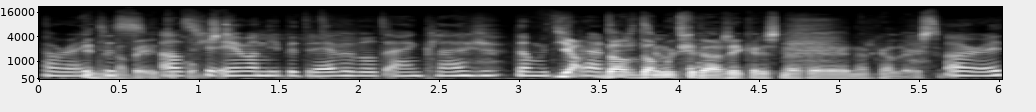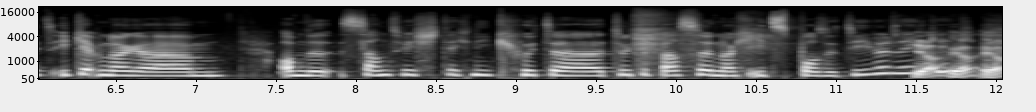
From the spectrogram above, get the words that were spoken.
Alright, in de dus nabije als je toekomst. een van die bedrijven wilt aanklagen, dan moet je Ja, daar dan, dan moet je daar zeker eens naar, naar gaan luisteren. Alright, ik heb nog, ehm, om de sandwich-techniek goed eh, toe te passen, nog iets positiever, denk Ja, ik. ja, ja.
